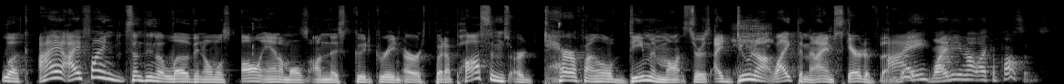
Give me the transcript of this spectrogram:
Look, I, I find something to love in almost all animals on this good green earth, but opossums are terrifying little demon monsters. I do not like them and I am scared of them. I Why do you not like opossums?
